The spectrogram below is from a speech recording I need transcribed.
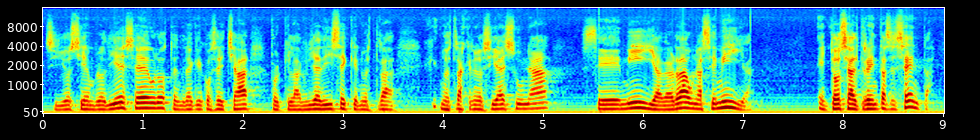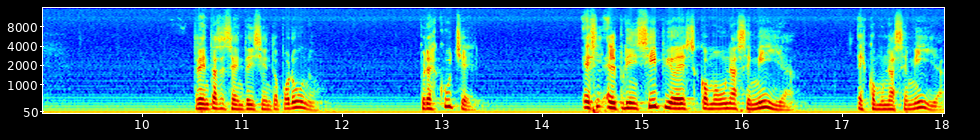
Si yo siembro 10 euros, tendré que cosechar, porque la Biblia dice que nuestra, generosidad es una semilla, ¿verdad? Una semilla. Entonces, al 30, 60. 30, 60 y 100 por uno. Pero escuche, es, el principio es como una semilla, es como una semilla.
